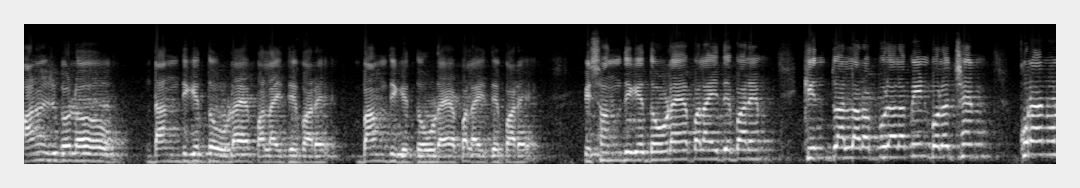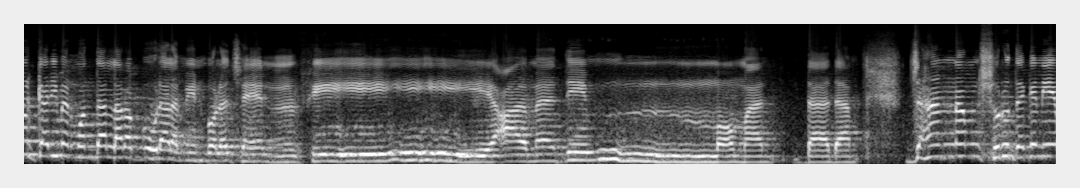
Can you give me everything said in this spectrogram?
মানুষগুলো ডান দিকে দৌড়ায় পালাইতে পারে, বাম দিকে দৌড়ায় পালাইতে পারে। পিছন দিকে দৌড়ায় পালাইতে পারে। কিন্তু আল্লাহ রব্বুল আলমিন বলেছেন, কোরআনুল কারিমের মধ্যে আল্লাহ রব্বুল আলমিন বলেছেন, ফি আমাদিম দাদা। জাহান্নাম শুরু থেকে নিয়ে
